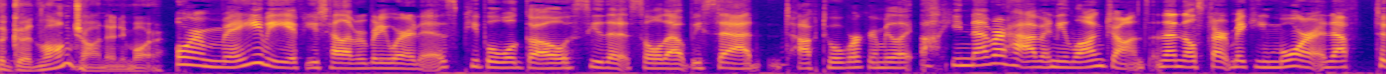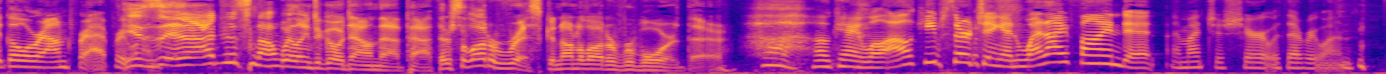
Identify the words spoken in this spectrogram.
the good Long John anymore. Or maybe if you tell everybody where it is, people will go see that it's sold out, be sad, talk to a worker and be like, oh, you never have any long johns. And then they'll start making more, enough to go around for everyone. Is I'm just not willing to go down that path. There's a lot of risk and not a lot of reward there. okay, well, I'll keep searching. And when I find it, I might just share it with everyone.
